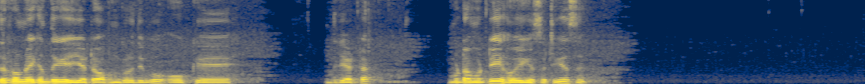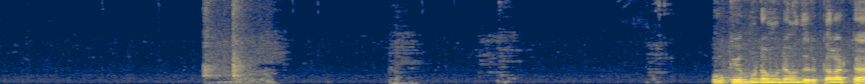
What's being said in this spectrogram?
তারপর আমরা এখান থেকে ইয়েটা ওপেন করে দিব ওকে ইয়াটা মোটামুটি হয়ে গেছে, ঠিক আছে? ওকে মোটামুটি আমাদের কালারটা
